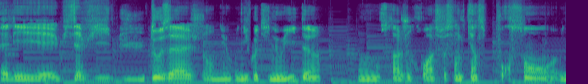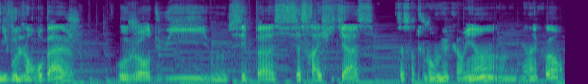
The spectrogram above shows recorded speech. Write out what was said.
elle est vis-à-vis -vis du dosage en néonicotinoïdes. On sera, je crois, à 75% au niveau de l'enrobage. Aujourd'hui, on ne sait pas si ça sera efficace. Ça sera toujours mieux que rien, on est bien d'accord.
